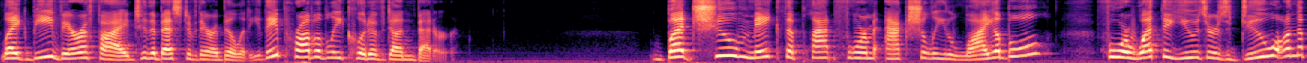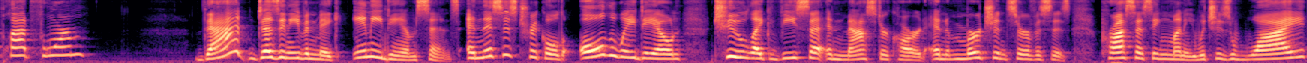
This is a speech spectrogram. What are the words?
like be verified to the best of their ability. They probably could have done better. But to make the platform actually liable for what the users do on the platform, that doesn't even make any damn sense. And this is trickled all the way down to like Visa and MasterCard and merchant services processing money, which is why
